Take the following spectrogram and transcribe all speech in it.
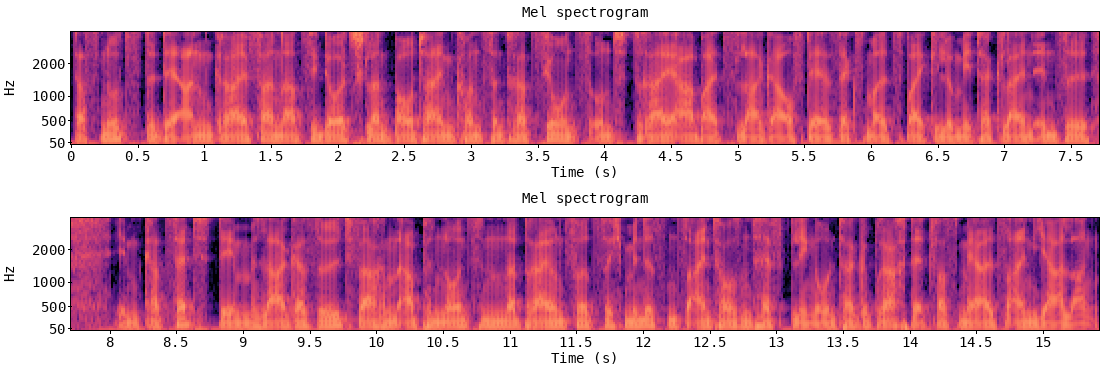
Das nutzte der Angreifer. Nazi-Deutschland baute ein Konzentrations- und drei Arbeitslager auf der sechs mal zwei Kilometer kleinen Insel. Im KZ, dem Lager Sylt, waren ab 1943 mindestens 1000 Häftlinge untergebracht, etwas mehr als ein Jahr lang.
